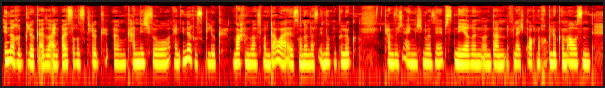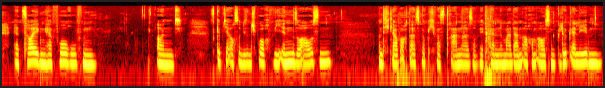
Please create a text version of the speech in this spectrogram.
innere Glück, also ein äußeres Glück, ähm, kann nicht so ein inneres Glück machen, was von Dauer ist, sondern das innere Glück kann sich eigentlich nur selbst nähren und dann vielleicht auch noch Glück im Außen erzeugen, hervorrufen. Und es gibt ja auch so diesen Spruch, wie innen, so außen. Und ich glaube auch, da ist wirklich was dran. Also wir können immer dann auch im Außen Glück erleben,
